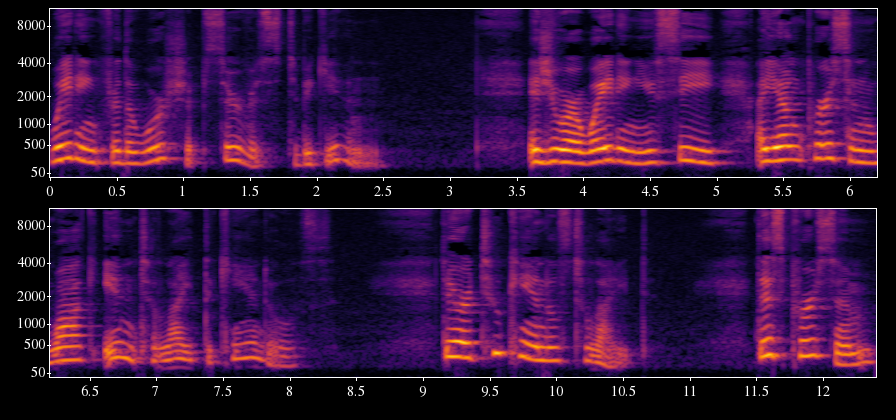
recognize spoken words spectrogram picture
waiting for the worship service to begin. As you are waiting, you see a young person walk in to light the candles. There are two candles to light. This person,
